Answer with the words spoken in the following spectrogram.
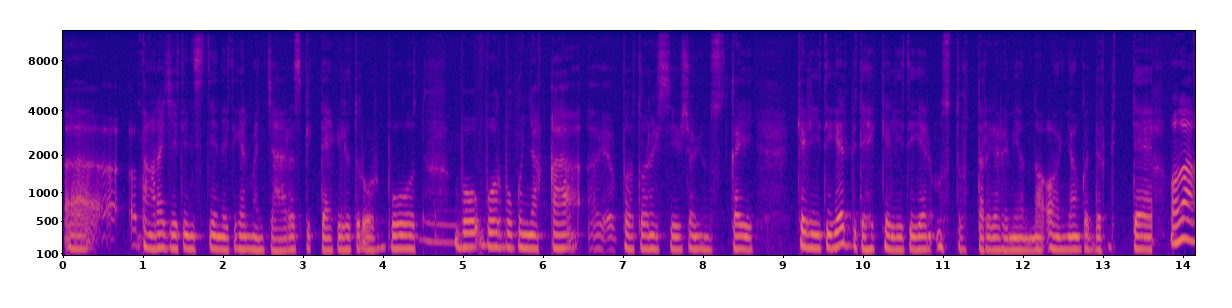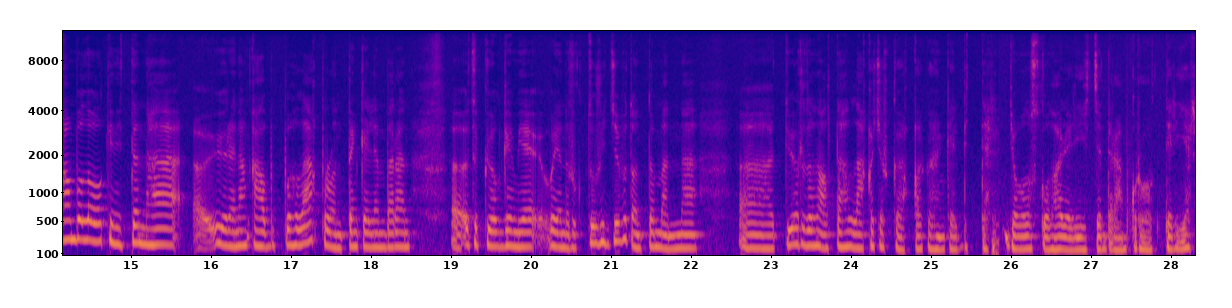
таңара жетен істен етеген манчары спектаклі тұрор бот. Бор бұгынаққа Платон Алексеевич Юнускай келитигер бүтэх келитигер мустуттаргар эмианна ооньон көдөр бүтте. Оны ағам бола ол кенеттен ха үйренен қалбып бұғылақ, пронттан келен баран ме военрукту жібіт, онтан манна түрден алтағылаққа жүркөққа көхін келбіттер. Жауылыс қолар әлі ичен драм круок терьер.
